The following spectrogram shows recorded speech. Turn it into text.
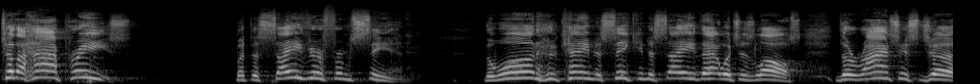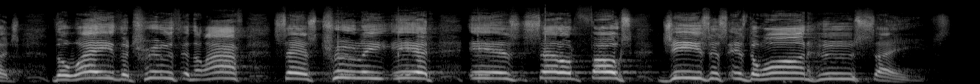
to the high priest, but the Savior from sin the one who came to seek and to save that which is lost, the righteous judge, the way, the truth, and the life says, truly it is settled. Folks, Jesus is the one who saves.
